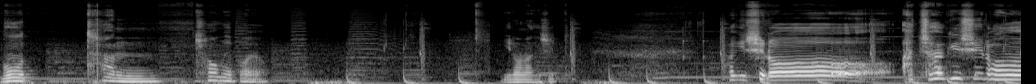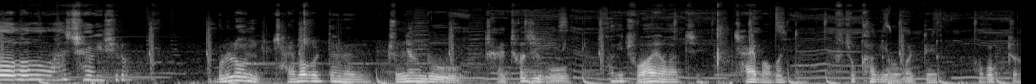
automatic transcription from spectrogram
무탄 처음 해봐요. 일어나기 싫다. 하기 싫어. 하차하기 싫어. 하차하기 싫어. 물론 잘 먹을 때는 중량도 잘 터지고 하기 좋아요, 같이. 잘 먹을 때, 부족하게 먹을 때 버겁죠.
